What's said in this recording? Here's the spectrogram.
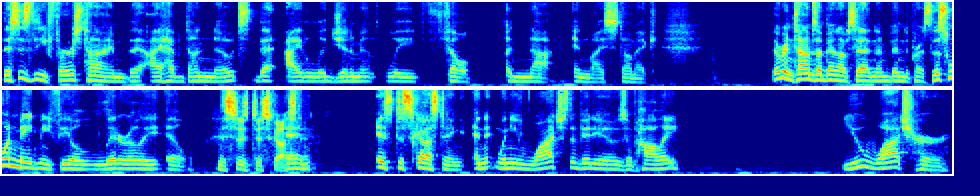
This is the first time that I have done notes that I legitimately felt a knot in my stomach. There have been times I've been upset and I've been depressed. This one made me feel literally ill. This is disgusting. And it's disgusting. And when you watch the videos of Holly, you watch her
